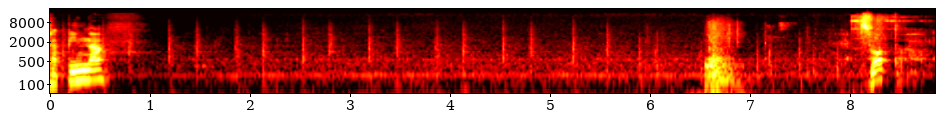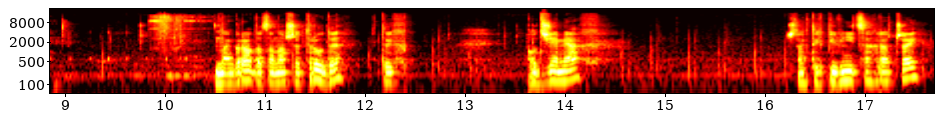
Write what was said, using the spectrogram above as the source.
Drapina. Złoto. Nagroda za nasze trudy w tych podziemiach. Czy tam w tych piwnicach raczej.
